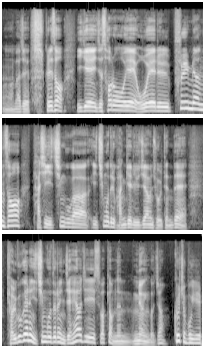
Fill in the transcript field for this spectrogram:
어, 맞아요. 그래서 이게 이제 서로의 오해를 풀면서 다시 이 친구가 이 친구들이 관계를 유지하면 좋을 텐데 결국에는 이 친구들은 이제 헤어질 수밖에 없는 운명인 거죠. 그렇죠. 뭐 이제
